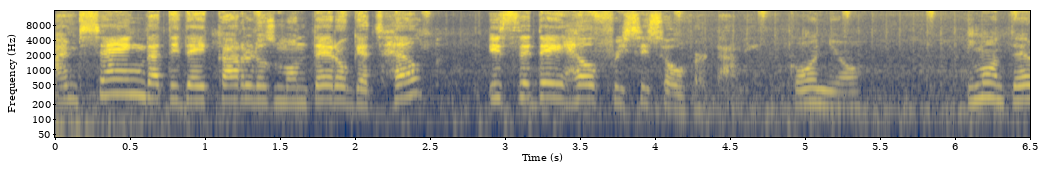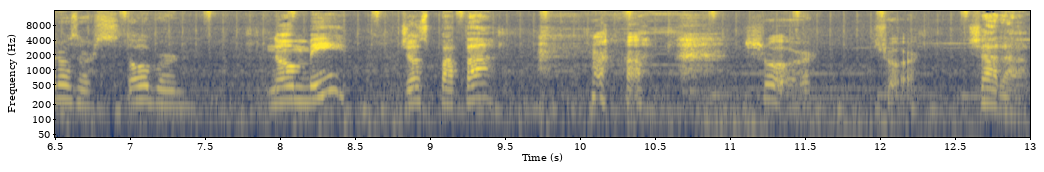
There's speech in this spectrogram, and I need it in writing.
I'm saying that the day Carlos Montero gets help, is the day hell freezes over, Dani. Coño. You Monteros are stubborn. No me, just Papa. Sure, sure. Shut up.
